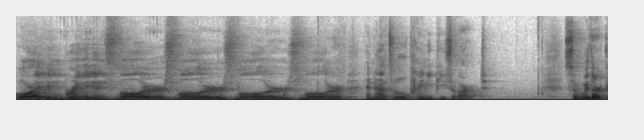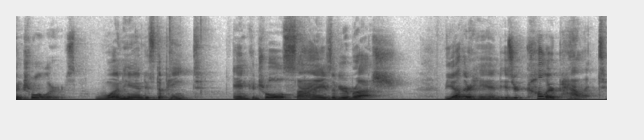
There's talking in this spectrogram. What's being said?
Or I can bring it in smaller, smaller, smaller, smaller, and now it's a little tiny piece of art. So with our controllers, one hand is to paint and control size of your brush. The other hand is your color palette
